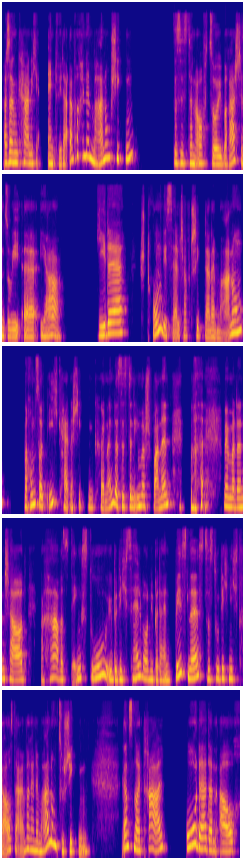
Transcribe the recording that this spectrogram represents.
Also dann kann ich entweder einfach eine Mahnung schicken das ist dann oft so überraschend, so wie, äh, ja, jede Stromgesellschaft schickt eine Mahnung. Warum sollte ich keine schicken können? Das ist dann immer spannend, wenn man dann schaut, aha, was denkst du über dich selber und über dein Business, dass du dich nicht traust, einfach eine Mahnung zu schicken. Ganz neutral. Oder dann auch,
